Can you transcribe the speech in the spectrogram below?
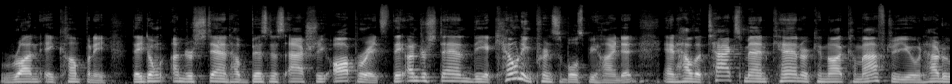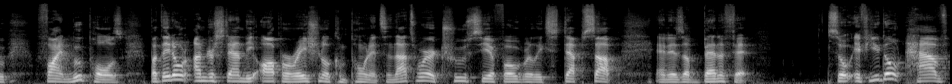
run a company. They don't understand how business actually operates. They understand the accounting principles behind it and how the tax man can or cannot come after you and how to find loopholes, but they don't understand the operational components. And that's where a true CFO really steps up and is of benefit. So, if you don't have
